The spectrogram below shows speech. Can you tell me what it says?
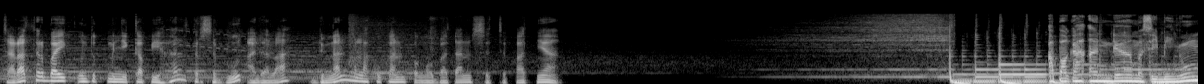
Cara terbaik untuk menyikapi hal tersebut adalah dengan melakukan pengobatan secepatnya. Anda masih bingung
